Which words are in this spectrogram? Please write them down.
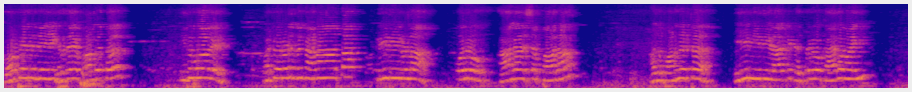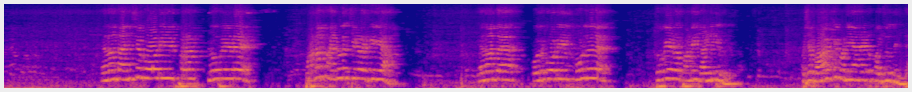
കോട്ടയത്തിന്റെ ഈ ഹൃദയഭാഗത്ത് ഇതുപോലെ മറ്റൊരിടത്തും കാണാത്ത രീതിയിലുള്ള ഒരു ആകാശപാത അത് പണിതിട്ട് ഈ രീതിയിലാക്കിയിട്ട് എത്രയോ കാലമായി. ഏതാണ്ട് അഞ്ചു കോടിയിൽ പരം രൂപയുടെ പണം അനുവദിച്ചു കിടക്കുക ഏതാണ്ട് ഒരു കോടിയിൽ കൂടുതൽ തുകയുടെ പണി കഴിഞ്ഞു. പക്ഷെ ബാക്കി പണിയാനായിട്ട് പറ്റുന്നില്ല.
